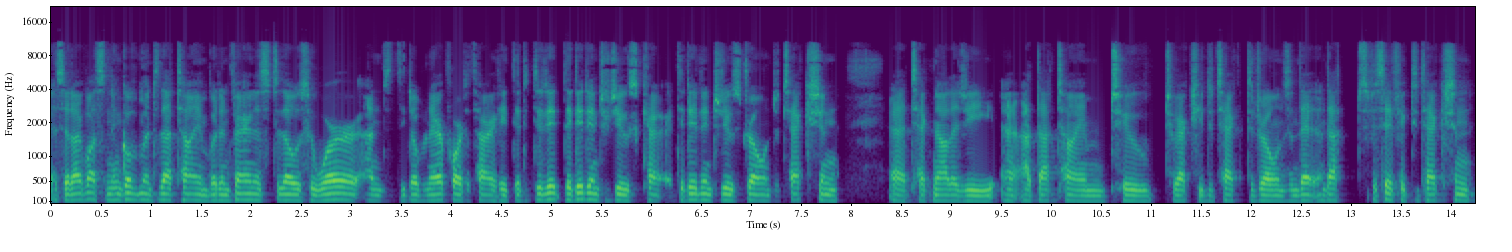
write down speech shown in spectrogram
I said I wasn't in government at that time, but in fairness to those who were, and the Dublin Airport Authority, they did, they did introduce they did introduce drone detection. Uh, technology uh, at that time to to actually detect the drones and, that and that specific detection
